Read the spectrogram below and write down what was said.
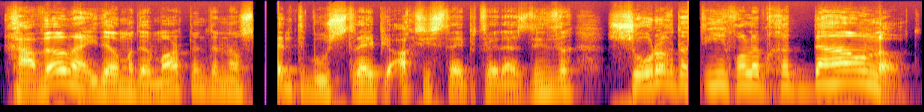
ga wel naar idelmadelmar.nl studentenboost-actie-2020. 2020. Zorg dat je in ieder geval hebt gedownload.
